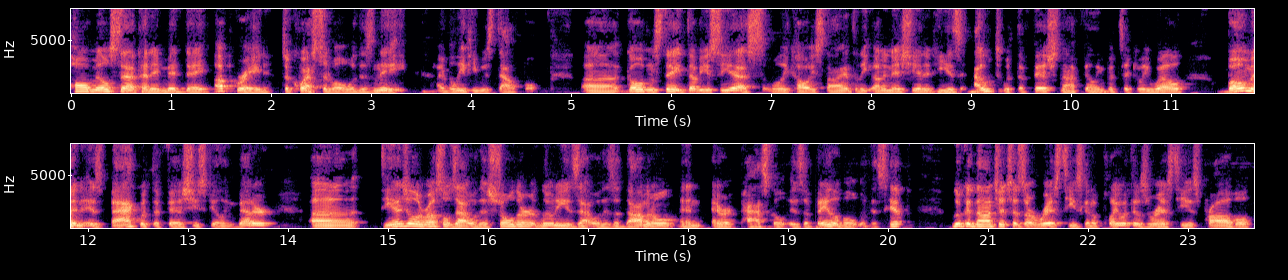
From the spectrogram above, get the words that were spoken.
Paul Millsap had a midday upgrade to questionable with his knee. I believe he was doubtful. Uh, Golden State, WCS, Willie Cauley Stein, to the uninitiated, he is out with the fish, not feeling particularly well. Bowman is back with the fish. He's feeling better. Uh, D'Angelo Russell's out with his shoulder. Looney is out with his abdominal. And Eric Paschall is available with his hip. Luka Doncic has a wrist. He's going to play with his wrist. He is probable.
